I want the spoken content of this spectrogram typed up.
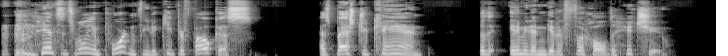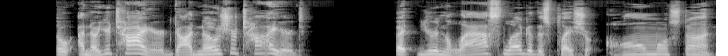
Hence, it's really important for you to keep your focus as best you can so the enemy doesn't get a foothold to hit you. So I know you're tired. God knows you're tired. But you're in the last leg of this place. You're almost done.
